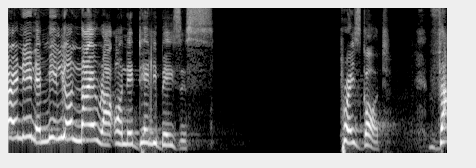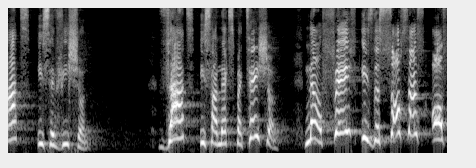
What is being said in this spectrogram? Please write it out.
earning a million naira on a daily basis. Praise God. That is a vision. That is an expectation. Now, faith is the substance of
